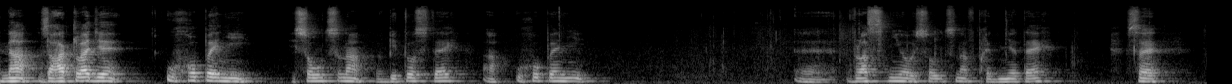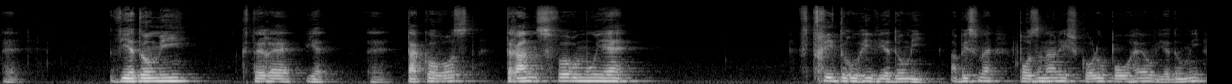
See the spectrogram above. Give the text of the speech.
na základě uchopení soucna v bytostech a uchopení eh, vlastního soucna v předmětech se eh, vědomí, které je eh, takovost, transformuje v tři druhy vědomí. Aby jsme poznali školu pouhého vědomí,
